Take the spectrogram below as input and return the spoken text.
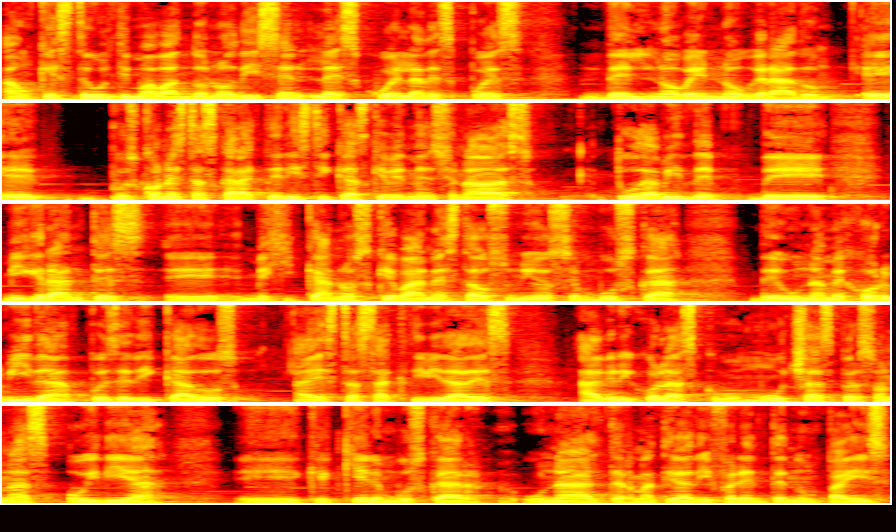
aunque este último abandonó, dicen, la escuela después del noveno grado. Eh, pues con estas características que bien mencionabas tú, David, de, migrantes eh, mexicanos que van a Estados Unidos en busca de una mejor vida, pues dedicados a estas actividades agrícolas como muchas personas hoy día eh, que quieren buscar una alternativa diferente en un país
